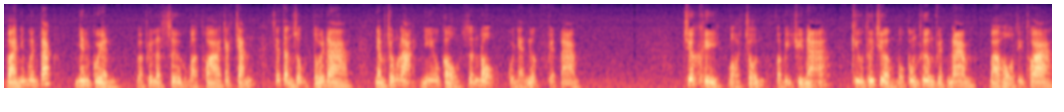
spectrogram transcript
Và những nguyên tắc nhân quyền và phía luật sư của bà Thoa chắc chắn sẽ tận dụng tối đa nhằm chống lại những yêu cầu dẫn độ của nhà nước Việt Nam. Trước khi bỏ trốn và bị truy nã, cựu Thứ trưởng Bộ Công Thương Việt Nam bà Hồ Thị Thoa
